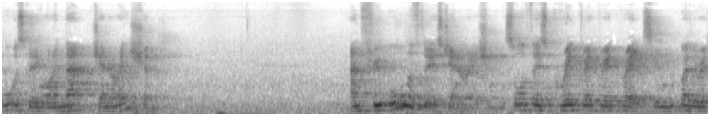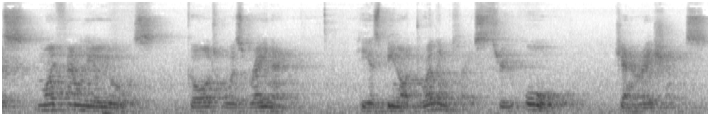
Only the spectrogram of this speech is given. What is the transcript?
what was going on in that generation. And through all of those generations, all of those great, great, great greats, in whether it's my family or yours, God was reigning. He has been our dwelling place through all generations.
